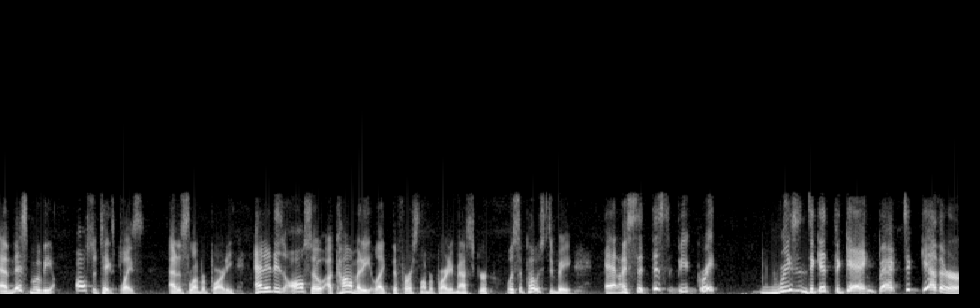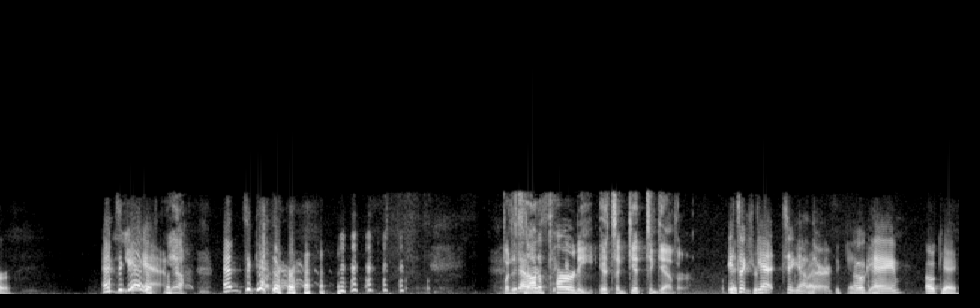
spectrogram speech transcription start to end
And this movie also takes place at a slumber party, and it is also a comedy like the first Slumber Party Massacre was supposed to be. And I said, this would be a great reason to get the gang back together. And together. Yeah. Yeah. And together. But it's not was- a party. It's a get together. It's a true. get together. it's a get-together. okay. okay.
